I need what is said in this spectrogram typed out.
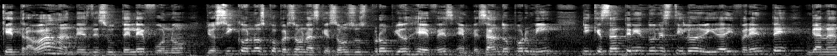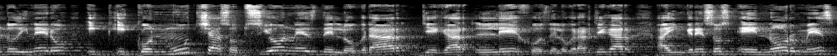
que trabajan desde su teléfono, yo sí conozco personas que son sus propios jefes, empezando por mí, y que están teniendo un estilo de vida diferente, ganando dinero y, y con muchas opciones de lograr llegar lejos, de lograr llegar a ingresos enormes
